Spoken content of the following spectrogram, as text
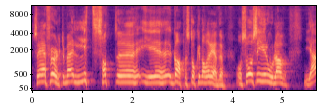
så jeg følte meg litt satt uh, i gapestokken allerede. Og så sier Olav ja,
